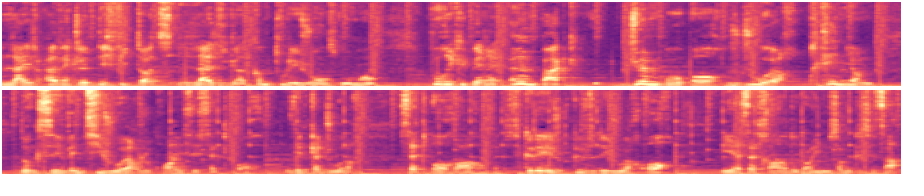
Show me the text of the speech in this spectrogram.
live avec le défi TOTS La Liga comme tous les jours en ce moment pour récupérer un pack Jumbo Or joueur premium. Donc c'est 26 joueurs je crois et c'est 7 or ou 24 joueurs, 7 or rares en fait. C'est que des, des joueurs or et il y a 7 rares dedans, il me semble que c'est ça.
